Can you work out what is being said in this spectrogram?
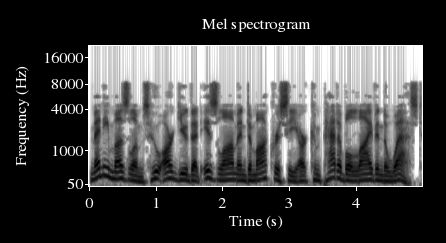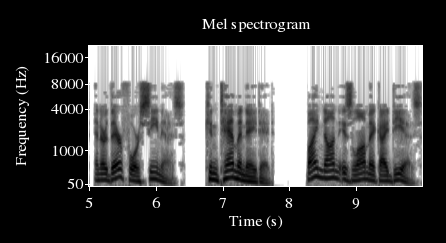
Many Muslims who argue that Islam and democracy are compatible live in the West, and are therefore seen as «contaminated» by non-Islamic ideas.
